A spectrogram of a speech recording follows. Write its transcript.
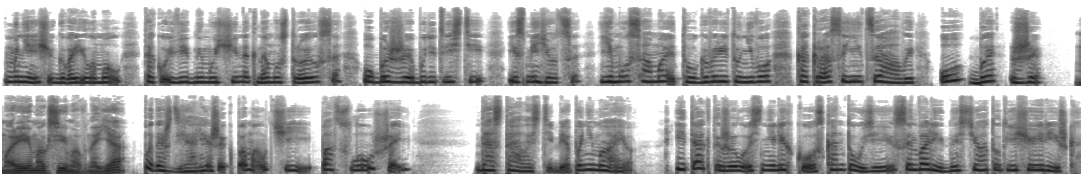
Мне еще говорила, мол, такой видный мужчина к нам устроился, ОБЖ будет вести, и смеется. Ему самое то, говорит, у него как раз инициалы ОБЖ. «Мария Максимовна, я...» «Подожди, Олежек, помолчи, послушай. Досталось тебе, понимаю. И так ты жилось нелегко, с контузией, с инвалидностью, а тут еще и Ришка.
